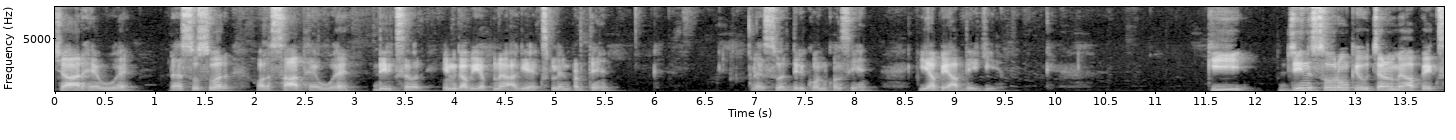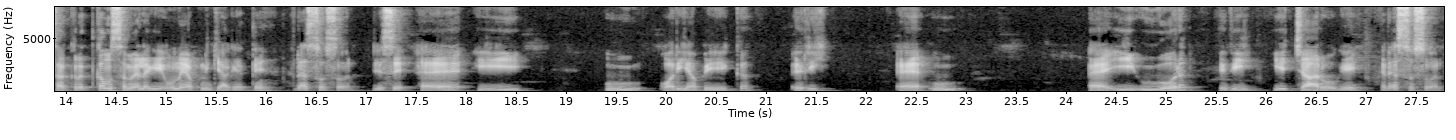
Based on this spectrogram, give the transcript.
चार है वो है रस्व स्वर और सात है वो है दीर्घ स्वर इनका भी अपना आगे एक्सप्लेन पढ़ते हैं। रस्व दीर्घ कौन कौन से हैं? यहाँ पे आप देखिए कि जिन स्वरों के उच्चारण में अपेक्षाकृत कम समय लगे, उन्हें अपनी क्या कहते हैं? रस्व स्वर जैसे ए ई उ और यहाँ पे एक री। ए उ ए ई उ और री ये चार हो गए रस्व स्वर।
